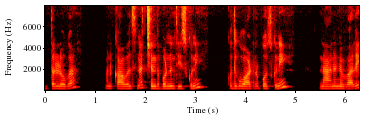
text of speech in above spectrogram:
అంతలోగా మనకు కావలసిన చింతపండుని తీసుకుని కొద్దిగా వాటర్ పోసుకుని నాననివ్వాలి.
